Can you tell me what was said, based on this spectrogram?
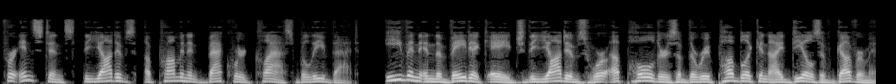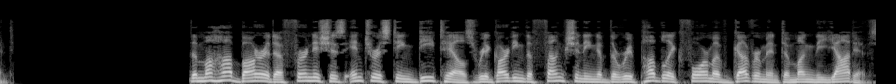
For instance, the Yadavs, a prominent backward class believe that, "...even in the Vedic age the Yadavs were upholders of the republican ideals of government." The Mahabharata furnishes interesting details regarding the functioning of the republic form of government among the Yadavs.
